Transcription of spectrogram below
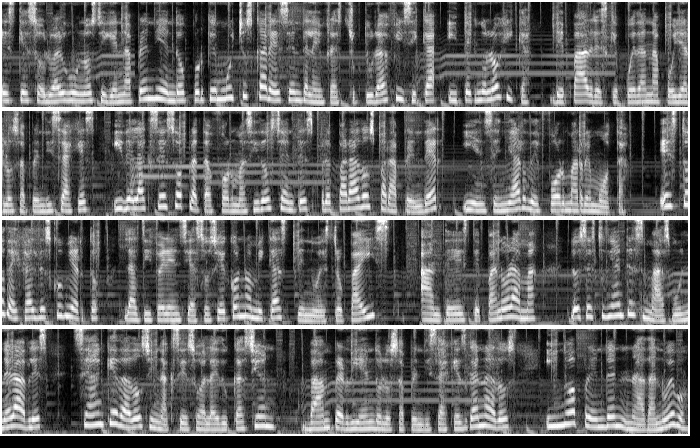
es que solo algunos siguen aprendiendo porque muchos carecen de la infraestructura física y tecnológica, de padres que puedan apoyar los aprendizajes y del acceso a plataformas y docentes preparados para aprender y enseñar de forma remota. Esto deja al descubierto las diferencias socioeconómicas de nuestro país. Ante este panorama, los estudiantes más vulnerables se han quedado sin acceso a la educación, van perdiendo los aprendizajes ganados y no aprenden nada nuevo,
